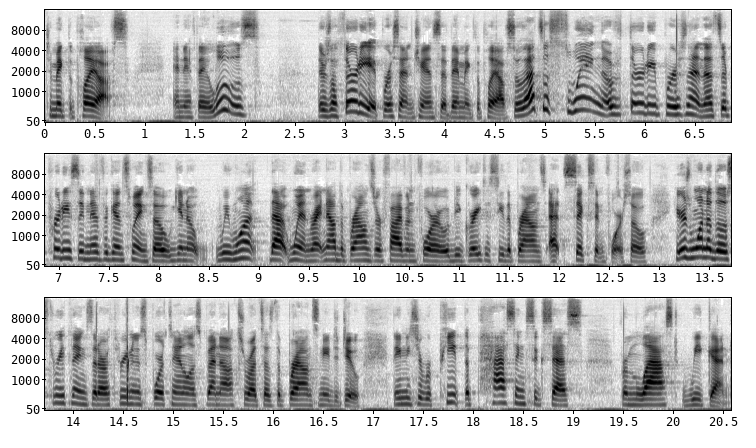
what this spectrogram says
to make the playoffs. And if they lose, there's a 38% chance that they make the playoffs. So that's a swing of 30%. That's a pretty significant swing. So, you know, we want that win. Right now the Browns are 5 and 4. It would be great to see the Browns at 6 and 4. So, here's one of those three things that our 3 new sports analyst Ben Axelrod says the Browns need to do. They need to repeat the passing success from last weekend.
